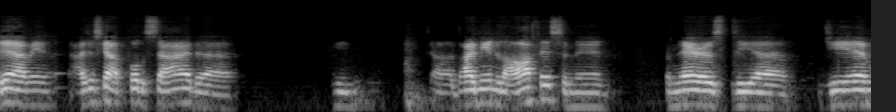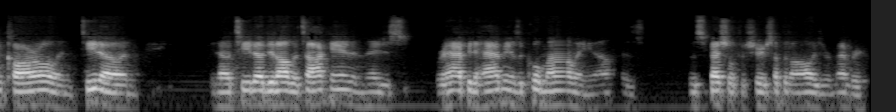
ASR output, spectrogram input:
Yeah, I mean, I just got pulled aside. Uh, he uh, invited me into the office, and then from there is the uh, GM Carl and Tito, and you know Tito did all the talking, and they just were happy to have me. It was a cool moment, you know. It was, it was special for sure. Something I'll always remember.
